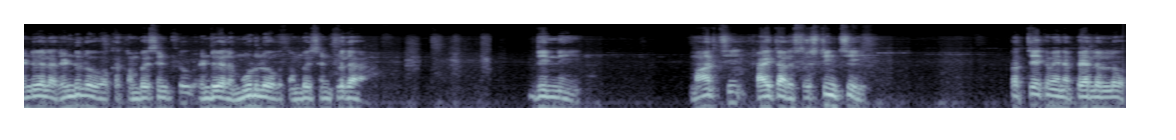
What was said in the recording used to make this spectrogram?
రెండు వేల రెండులో ఒక తొంభై సెంట్లు రెండు వేల మూడులో ఒక తొంభై సెంట్లుగా దీన్ని మార్చి కాగితాలు సృష్టించి ప్రత్యేకమైన పేర్లలో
